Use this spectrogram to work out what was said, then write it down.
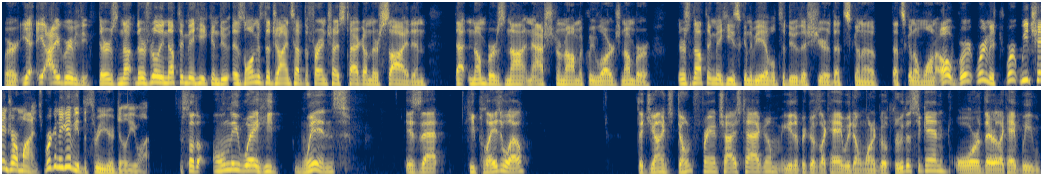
Where, yeah, yeah, I agree with you. There's not, there's really nothing that he can do as long as the Giants have the franchise tag on their side and that number's not an astronomically large number. There's nothing that he's going to be able to do this year that's gonna that's gonna want. Oh, we're we're gonna we're, we change our minds. We're gonna give you the three year deal you want. So the only way he wins is that he plays well the Giants don't franchise tag him either because like, hey, we don't want to go through this again, or they're like, hey, we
